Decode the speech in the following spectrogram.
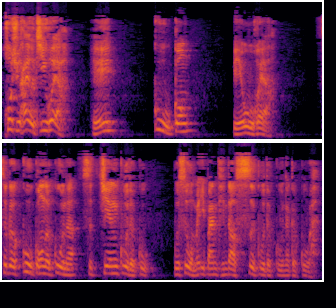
或许还有机会啊。”哎，故宫，别误会啊，这个故宫的“故”呢，是坚固的“固”，不是我们一般听到事故的“故”那个“故”啊。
